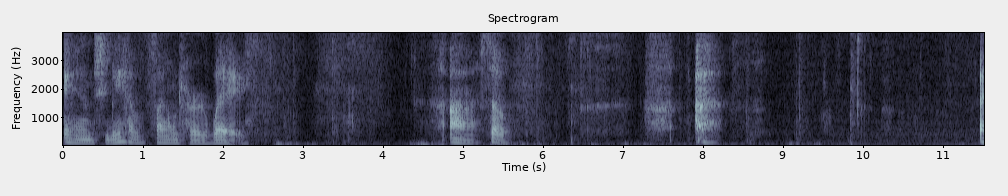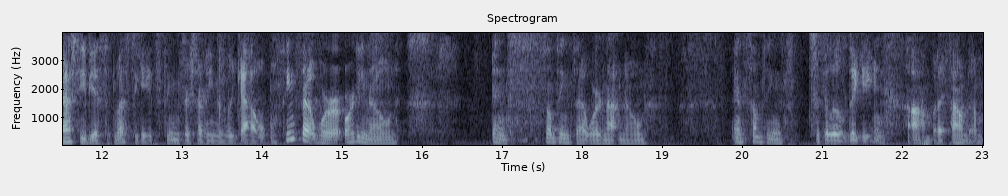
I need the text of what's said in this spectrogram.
And she may have found her way. Uh, so, as CBS investigates, things are starting to leak out. Things that were already known, and some things that were not known, and some things took a little digging, um, but I found them.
